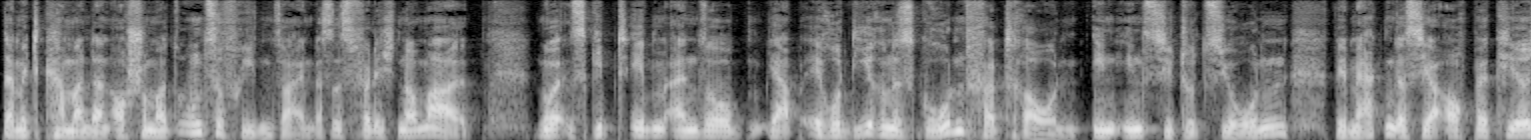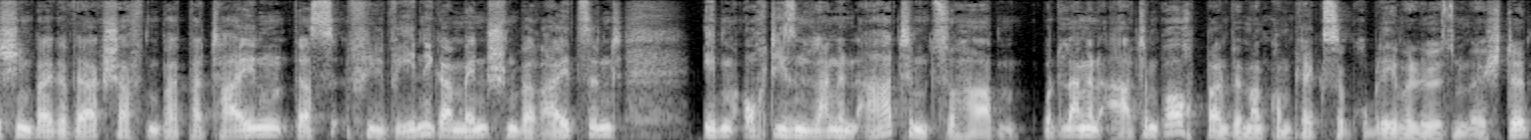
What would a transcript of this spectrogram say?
damit kann man dann auch schon mal unzufrieden sein. Das ist völlig normal. Nur es gibt eben ein so ja, erodierendes Grundvertrauen in Institutionen. Wir merken das ja auch bei Kirchen, bei Gewerkschaften, bei Parteien, dass viel weniger Menschen bereit sind, eben auch diesen langen Atem zu haben. Und langen Atem braucht man, wenn man komplexe Probleme lösen möchte.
